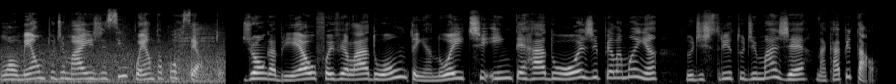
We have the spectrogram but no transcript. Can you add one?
um aumento de mais de 50%. João Gabriel foi velado ontem à noite e enterrado hoje pela manhã no distrito de Magé, na capital.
